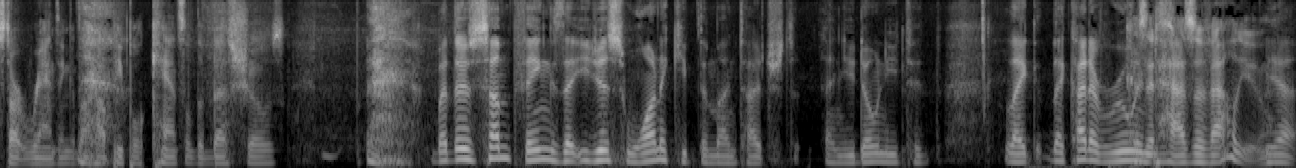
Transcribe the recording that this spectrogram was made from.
start ranting about how people cancel the best shows But there's some things that you just want to keep them untouched and you don't need to like that kind of ruins because it has a value Yeah,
